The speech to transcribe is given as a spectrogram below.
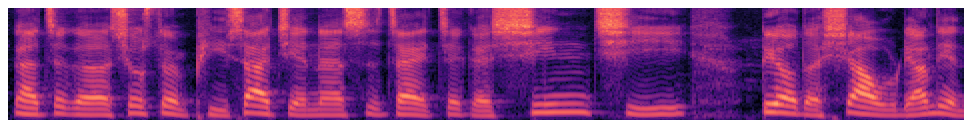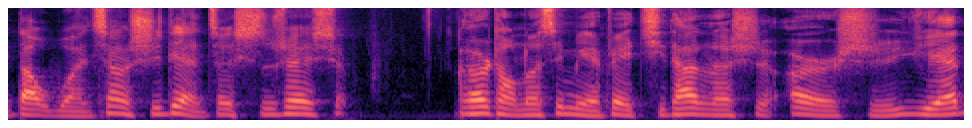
那这个休斯顿比萨节呢，是在这个星期六的下午两点到晚上十点，这个十岁小儿童呢是免费，其他的呢是二十元。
